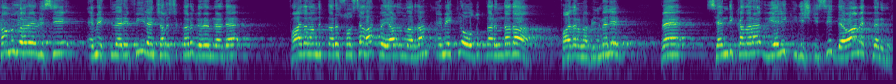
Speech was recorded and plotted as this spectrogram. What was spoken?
Kamu görevlisi emeklileri fiilen çalıştıkları dönemlerde faydalandıkları sosyal hak ve yardımlardan emekli olduklarında da faydalanabilmeli ve sendikalara üyelik ilişkisi devam etmelidir.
